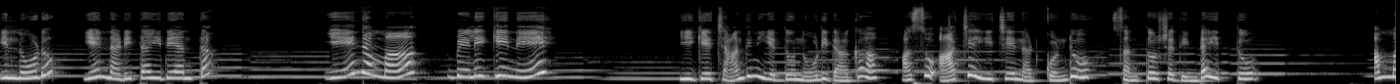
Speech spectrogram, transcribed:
ಇಲ್ಲಿ ನೋಡು, ಏನ್ ನಡೀತಾ ಇದೆ ಅಂತ? ಏನಮ್ಮ, ಬೆಳಿಗ್ಗೆನೆ? ಹೀಗೆ ಚಾಂದಿನಿ ಎದ್ದು ನೋಡಿದಾಗ ಹಸು ಆಚೆ ಈಚೆ ನಡ್ಕೊಂಡು ಸಂತೋಷದಿಂದ ಇತ್ತು. ಅಮ್ಮ,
